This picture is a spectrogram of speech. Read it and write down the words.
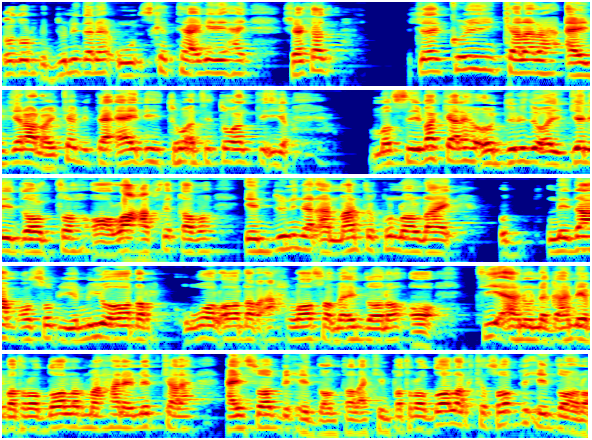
cudurka dunidana uu iska taagan yahay. Sheekad sheekooyin kalena ay jiraan oo ay ka mid tahay id twenty twenty iyo musiibo kale oo dunidu ay geli doonto oo loo cabsi qabo in dunidan aan maanta ku noolnahay nidaam cusub iyo new order wall order ah loo samayn doono oo tii aanu naqaanay batrodollar mahane mid kale ay soo bixi doonto. Laakiin batrodollarka soo bixi doono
